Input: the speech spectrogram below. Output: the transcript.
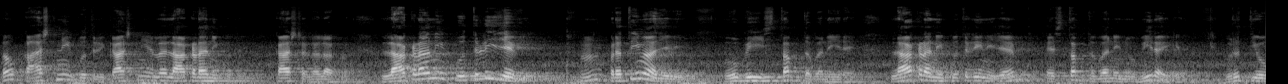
તો કાષ્ટની પુતળી, કાષ્ટની એટલે લાકડાની પુતળી, કાષ્ટ એટલે લાકડું. લાકડાની પુતળી જેવી પ્રતિમા જેવી ઊભી સ્તબ્ધ બની રહી. લાકડાની પૂતળીની જેમ એ સ્તબ્ધ બનીને ઊભી રહી ગઈ. મૃત્યુ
